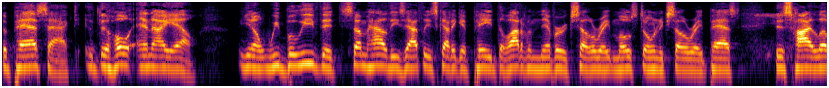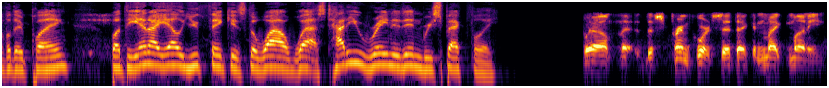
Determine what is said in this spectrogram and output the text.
the PASS Act, the whole NIL. You know, we believe that somehow these athletes got to get paid. A lot of them never accelerate. Most don't accelerate past this high level they're playing. But the NIL, you think, is the Wild West. How do you rein it in respectfully? The Supreme Court said they can make money.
